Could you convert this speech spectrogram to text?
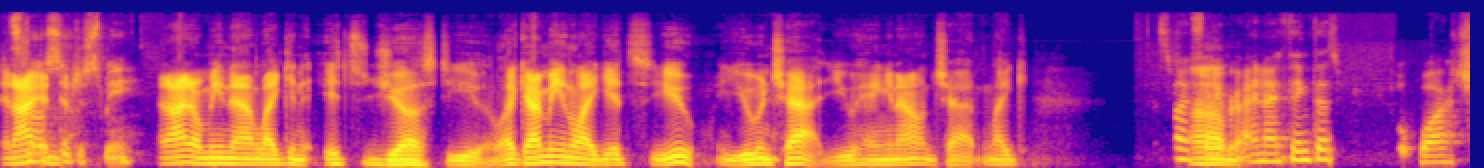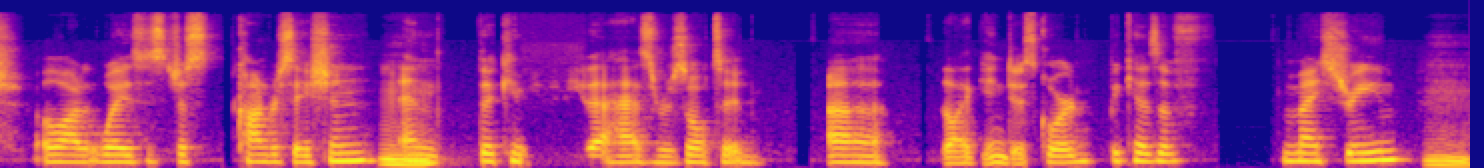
And it's I just me. and I don't mean that like in it's just you. Like I mean like it's you, you and chat, you hanging out and chat. And like It's my Um, favorite, and I think that's what watch a lot of the ways is just conversation Mhm. and the community that has resulted, uh, like in Discord because of my stream. mm,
